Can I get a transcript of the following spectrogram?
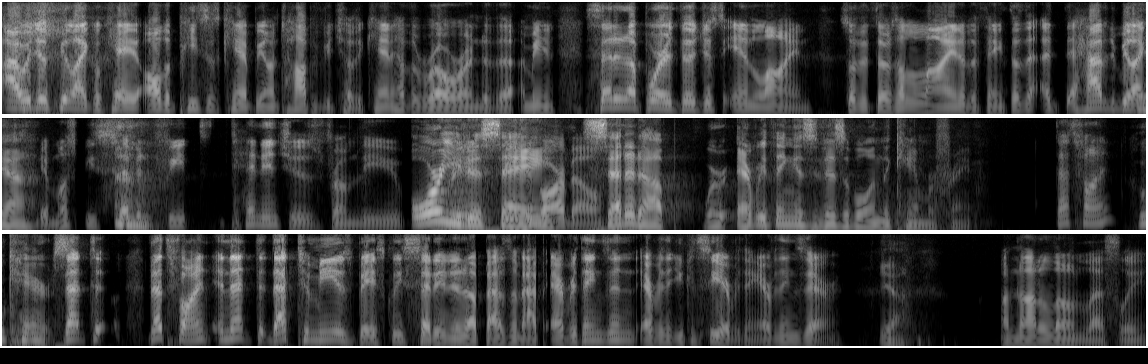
I would just be like, okay, all the pieces can't be on top of each other. Can't have the rower under the. I mean, set it up where they're just in line, so that there's a line of the things. Doesn't uh, it have to be like Yeah. it must be seven feet ten inches from the Or you just say, barbell. set it up where everything is visible in the camera frame. That's fine. Who cares? That t- that's fine, and that that to me is basically setting it up as a map. Everything's in everything. You can see everything. Everything's there. yeah. I'm not alone, Leslie.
